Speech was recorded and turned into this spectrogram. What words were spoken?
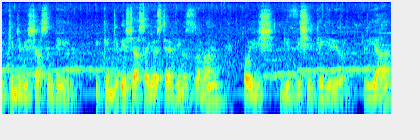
İkinci bir şahsın değil. İkinci bir şahsa gösterdiğimiz zaman o iş gizli şirke giriyor. Riya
